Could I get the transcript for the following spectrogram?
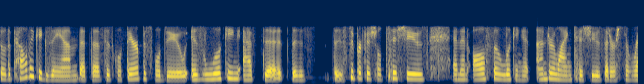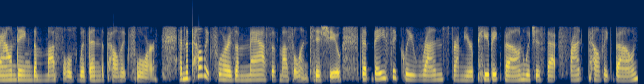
So the pelvic exam that the physical therapist will do is looking at the, the the superficial tissues, and then also looking at underlying tissues that are surrounding the muscles within the pelvic floor. And the pelvic floor is a mass of muscle and tissue that basically runs from your pubic bone, which is that front pelvic bone,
